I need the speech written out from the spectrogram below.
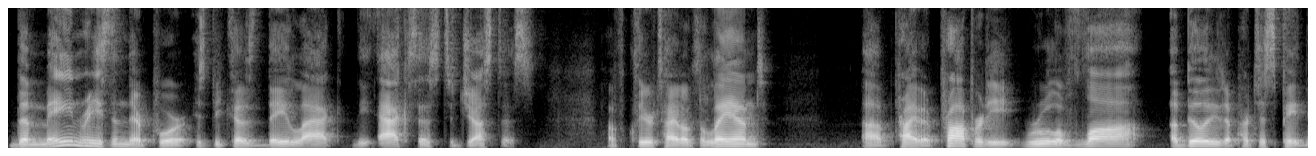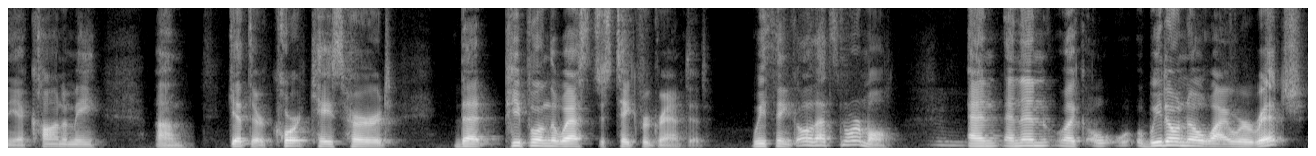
The main reason they're poor is because they lack the access to justice, of clear title to land, uh, private property, rule of law, ability to participate in the economy, um, get their court case heard, that people in the West just take for granted. We think, oh, that's normal. Mm-hmm. And, and then, like, oh, we don't know why we're rich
